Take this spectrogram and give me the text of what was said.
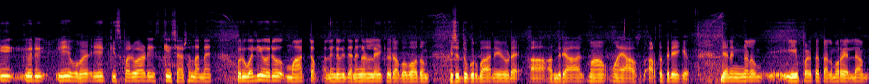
ഈ ഒരു ഈ ഈ കിസ് പരിപാടിക്ക് ശേഷം തന്നെ ഒരു വലിയൊരു മാറ്റം അല്ലെങ്കിൽ ജനങ്ങളിലേക്ക് ഒരു അവബോധം വിശുദ്ധ കുർബാനയുടെ ആ അർത്ഥ- അർത്ഥത്തിലേക്ക് ജനങ്ങളും ഈ ഇപ്പോഴത്തെ തലമുറയെല്ലാം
